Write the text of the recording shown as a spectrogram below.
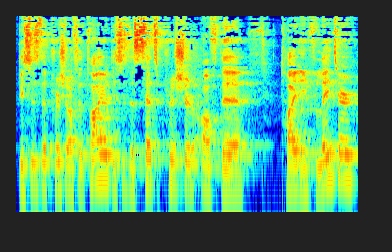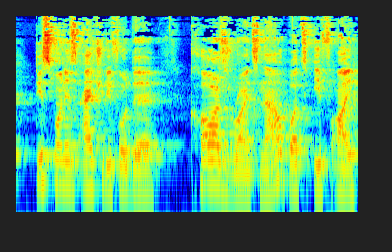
This is the pressure of the tire, this is the set pressure of the tire inflator. This one is actually for the cars right now, but if I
